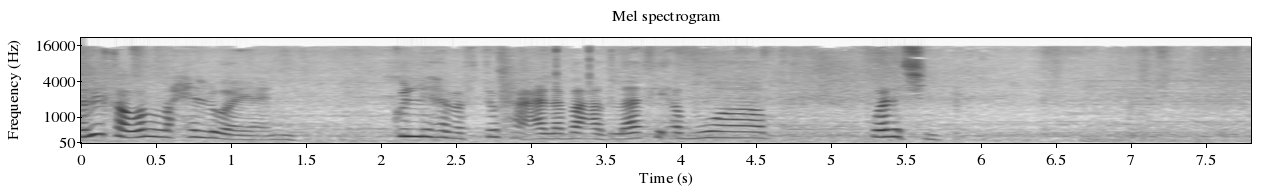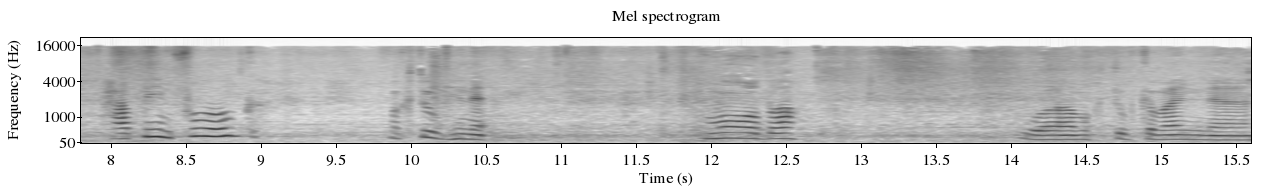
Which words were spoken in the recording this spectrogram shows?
طريقة والله حلوة يعني. كلها مفتوحة على بعض لا في أبواب ولا شيء. حاطين فوق مكتوب هنا. موضة ومكتوب كمان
